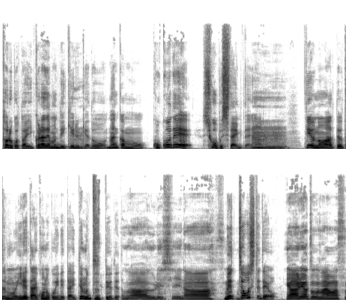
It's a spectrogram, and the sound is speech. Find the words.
取ることはいくらでもできるけど、なんかもうここで勝負したいみたいな、うんっうん。ていうのはあって私も入れたいこの子入れたいっていうのをずっと言ってた。うわー嬉しいな。めっちゃ押してたよ。いやありがとうございます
